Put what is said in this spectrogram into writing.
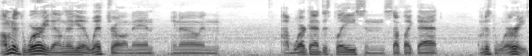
I'm just worried that I'm gonna get a withdrawal, man. You know, and I'm working at this place and stuff like that. I'm just worried.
